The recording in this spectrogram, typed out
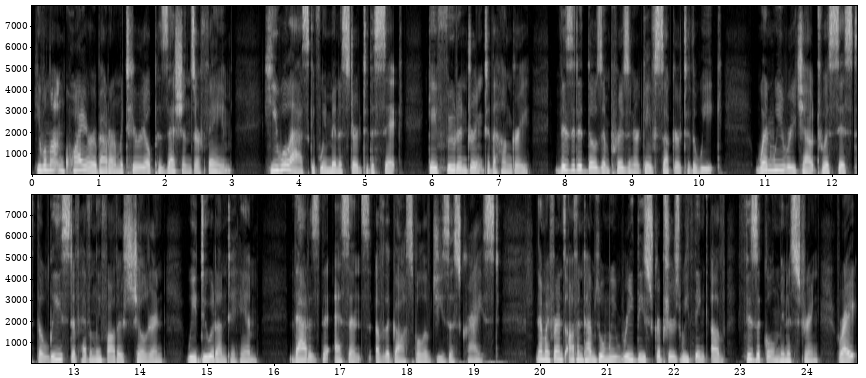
He will not inquire about our material possessions or fame. He will ask if we ministered to the sick, gave food and drink to the hungry, visited those in prison, or gave succor to the weak. When we reach out to assist the least of Heavenly Father's children, we do it unto Him. That is the essence of the gospel of Jesus Christ. Now, my friends, oftentimes when we read these scriptures, we think of physical ministering, right?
